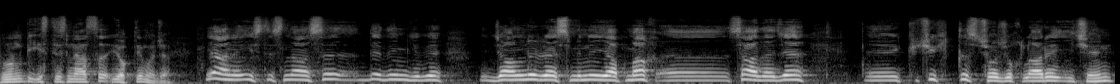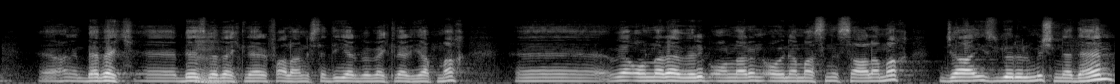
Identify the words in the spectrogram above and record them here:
bunun bir istisnası yok değil mi hocam? Yani istisnası dediğim gibi canlı resmini yapmak e, sadece e, küçük kız çocukları için e, hani bebek, e, bez bebekler falan işte diğer bebekler yapmak e, ve onlara verip onların oynamasını sağlamak caiz görülmüş. Neden?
